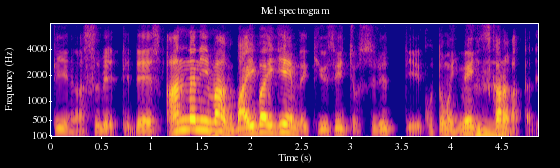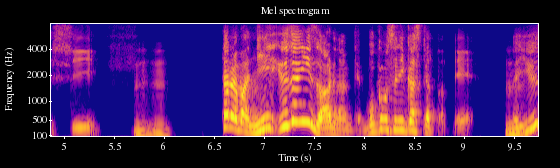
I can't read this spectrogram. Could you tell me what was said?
ていうのが全てで、あんなにまあ売買ゲームで急成長するっていうこともイメージつかなかったですし、うんうんただまあにユーザーニーズはあるな、みたいな。僕もスニーカー好きだったんで、うんユーザーニー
